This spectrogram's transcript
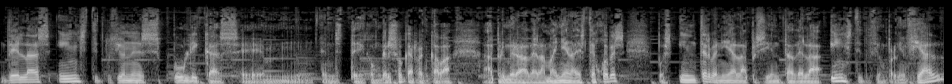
de las instituciones públicas. en este congreso que arrancaba a primera hora de la mañana de este jueves, pues intervenía la presidenta de la institución provincial,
